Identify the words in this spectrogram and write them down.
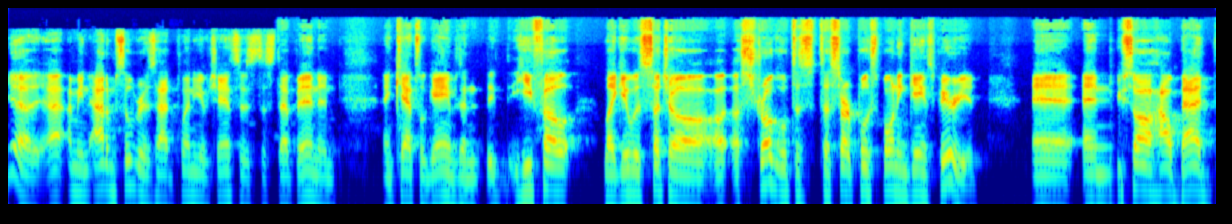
Yeah, I mean, Adam Silver has had plenty of chances to step in and and cancel games, and he felt like it was such a, a, a struggle to to start postponing games. Period. And and you saw how bad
